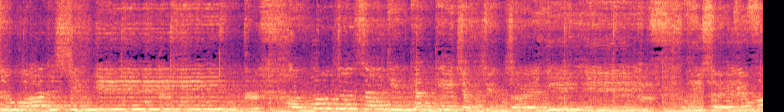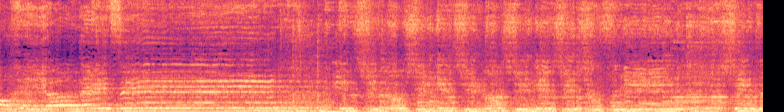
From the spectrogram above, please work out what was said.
是我的心意。寒冬中相見，緊記着團聚意義，匯聚了福氣讓你知。一起恭喜，一起恭喜，一起祝福你，新的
